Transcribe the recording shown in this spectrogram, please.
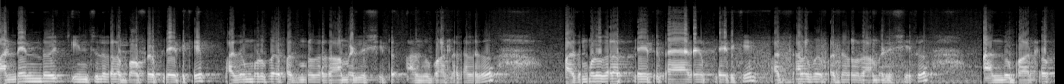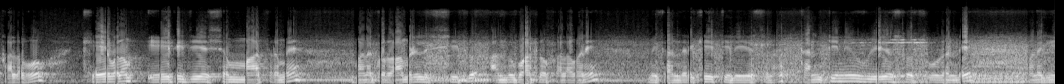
పన్నెండు ఇంచుల గల బఫే ప్లేట్కి పదమూడు బై పదమూడు గల రా మెటీరియల్ షీట్ అందుబాటులో కలదు. పదమూడు గల ప్లేట్ తయారైన ప్లేట్కి పద్నాలుగు బై పద్నాలుగు రా మెటీరియల్ షీట్ అందుబాటులో కలవు. కేవలం ఏటీజీఎస్ఎం మాత్రమే మనకు రా మెటీరియల్ షీట్లు అందుబాటులో కలవని మీకు అందరికీ తెలియజేస్తున్నాను కంటిన్యూ వీడియోస్లో చూడండి. మనకి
